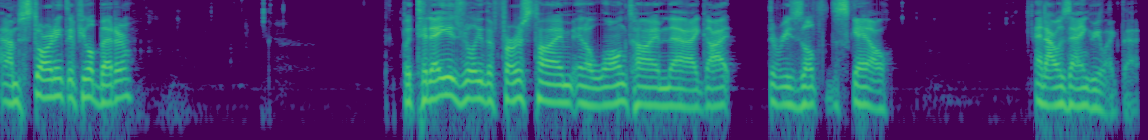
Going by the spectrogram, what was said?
and I'm starting to feel better. But today is really the first time in a long time that I got the results of the scale and I was angry like that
